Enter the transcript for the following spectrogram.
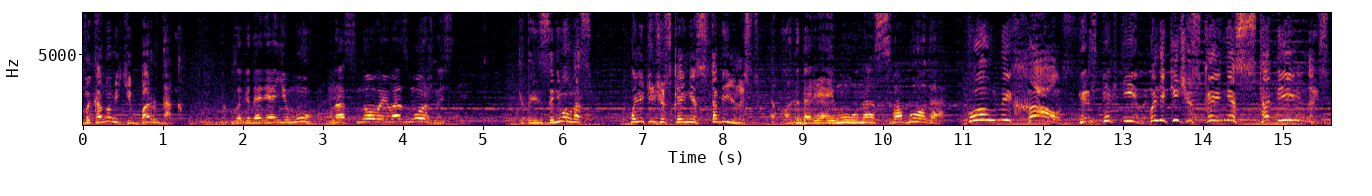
в экономике бардак. Да благодаря ему у нас новые возможности. Это из-за него у нас политическая нестабильность. Да благодаря ему у нас свобода, Полный хаос. перспективы. Политическая нестабильность.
